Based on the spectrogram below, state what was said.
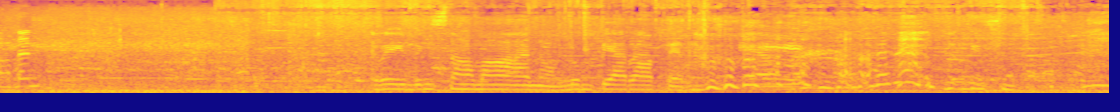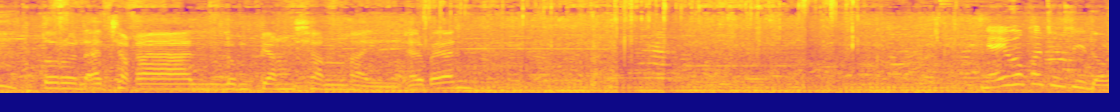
Ka tan? Cravings ng mga ano, lumpia wrapper. Turon at saka lumpiang Shanghai. Ano ba yan? Naiwan ko susi doon.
